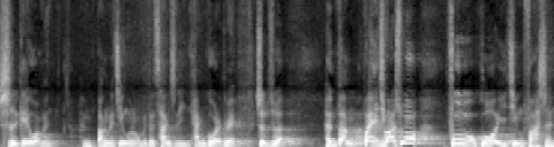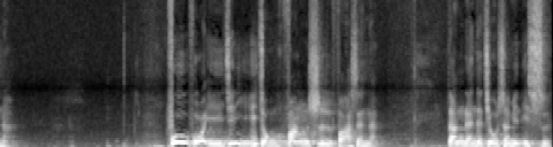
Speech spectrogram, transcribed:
赐给我们。很棒的经文，我们都唱诗已经谈过了，对不对？是不是？很棒。换一句话说，复活已经发生了。复活已经以一种方式发生了。当人的旧生命一死，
